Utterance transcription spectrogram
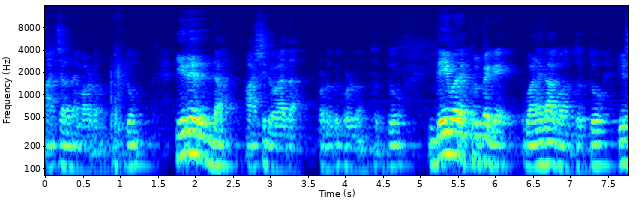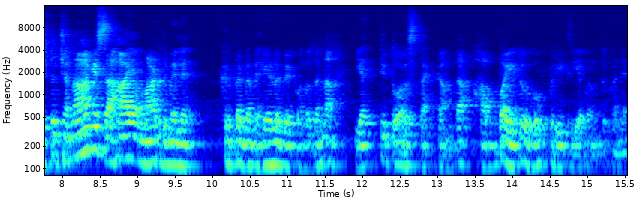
ಆಚರಣೆ ಮಾಡುವಂಥದ್ದು, ಹಿರಿಯರಿಂದ ಆಶೀರ್ವಾದ ಪಡೆದುಕೊಳ್ಳುವಂಥದ್ದು, ದೇವರ ಕೃಪೆಗೆ ಒಳಗಾಗುವಂಥದ್ದು, ಎಷ್ಟು ಚೆನ್ನಾಗಿ ಸಹಾಯ ಮಾಡಿದ ಮೇಲೆ ಕೃತಜ್ಞತೆ ಹೇಳಬೇಕು ಅನ್ನೋದನ್ನ ಎತ್ತಿ ತೋರಿಸ್ತಕ್ಕಂಥ ಹಬ್ಬ ಇದು ಪ್ರೀತಿಯ ಬಂಧುಗಳೇ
